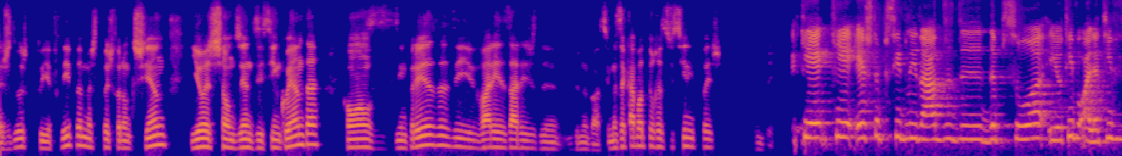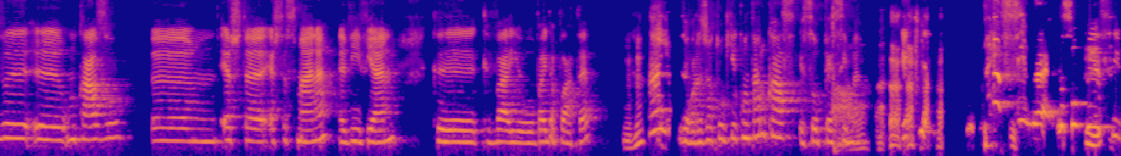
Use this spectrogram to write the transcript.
as duas, tu e a Filipa, mas depois foram crescendo e hoje são 250 com 11 empresas e várias áreas de, de negócio. Mas acaba o teu raciocínio e depois. Que é, que é esta possibilidade de, da pessoa. Eu tive, olha, tive uh, um caso uh, esta, esta semana, a Viviane, que, que veio, veio da Plata. Uhum. Ai, agora já estou aqui a contar o caso. Eu sou péssima. Ah. É que, péssima, eu sou péssima.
